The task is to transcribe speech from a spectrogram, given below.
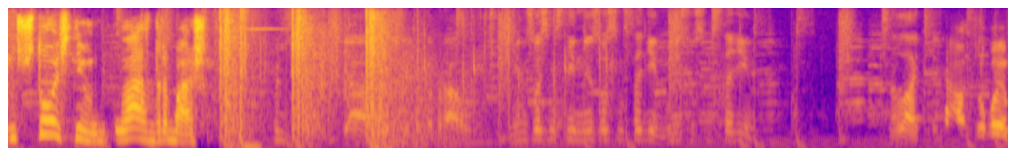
Ну что с ним? Лаз дробаш. Я почти подобрал. Минус 81, минус 81, минус 81. На лаке. Да, он другой.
